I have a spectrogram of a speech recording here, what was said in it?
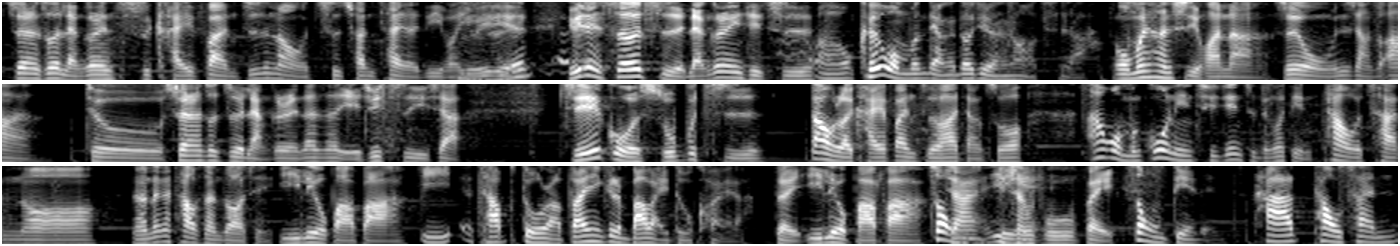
虽然说两个人吃开饭，就是那种吃川菜的地方，有一点有一点奢侈，两个人一起吃。嗯，可是我们两个都觉得很好吃啊，我们很喜欢呐，所以我们就想说啊，就虽然说只有两个人，但是也去吃一下。结果殊不知。到了开饭之后，他讲说：“啊，我们过年期间只能够点套餐哦。然后那个套餐多少钱？一六八八，一差不多了，反正一个人八百多块啊。对，一六八八加一层服务费。重点，他套餐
